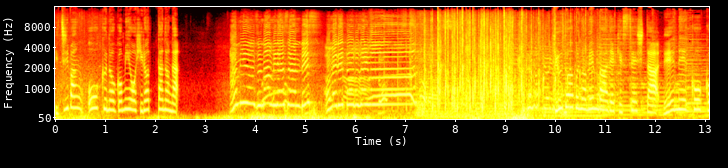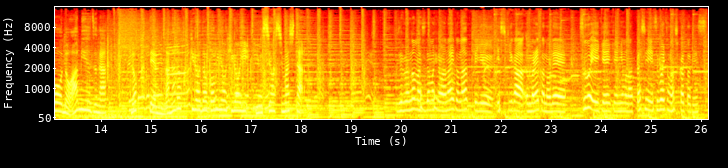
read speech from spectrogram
一番多くのゴミを拾ったのがアミューズの皆さんです。おめでとうございます。弓道部のメンバーで結成した黎明高校のアミューズが6.76キロのゴミを拾い優勝しました。自分の町でも拾わないとなっていう意識が生まれたのですごいいい経験にもなったしすごい楽しかったです。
